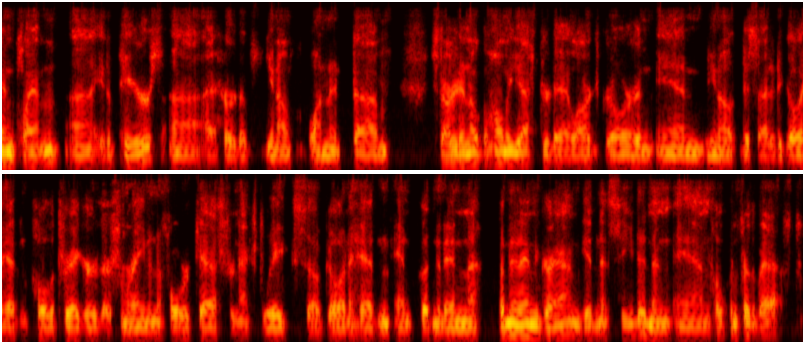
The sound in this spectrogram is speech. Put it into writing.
and planting. Uh, it appears. Uh, I heard of you know one that um, started in Oklahoma yesterday, a large grower, and and you know decided to go ahead and pull the trigger. There's some rain in the forecast for next week, so going ahead and, and putting it in putting it in the ground, getting it seeded, and and hoping for the best.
